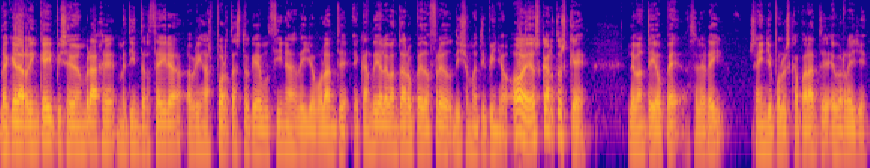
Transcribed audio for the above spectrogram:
Daquela rinquei, pisei o embraje, metín terceira, abrín as portas, toquei a bucina, dei o volante e cando ia levantar o pé do freo, dixome o tipiño, oe, os cartos que? Levantei o pé, acelerei, saínlle polo escaparate e berreille,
